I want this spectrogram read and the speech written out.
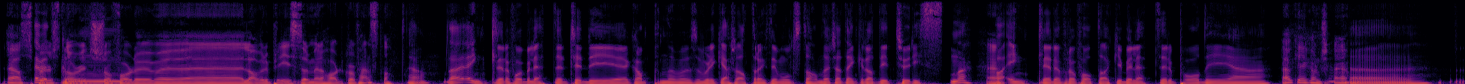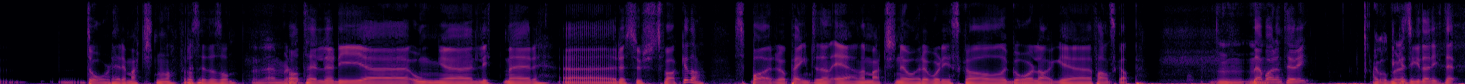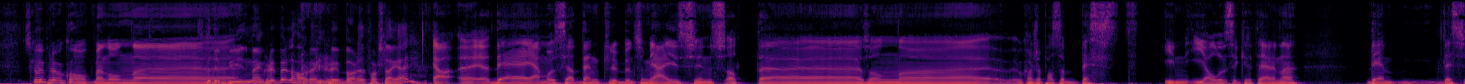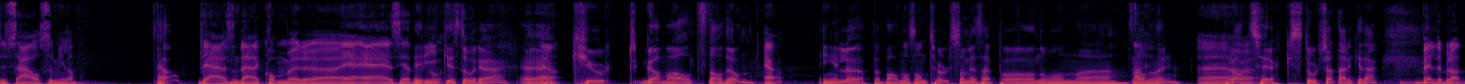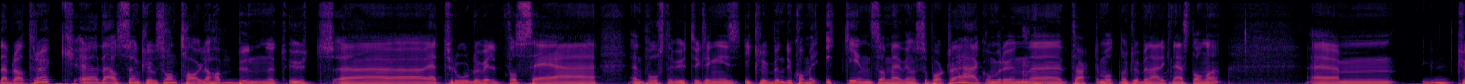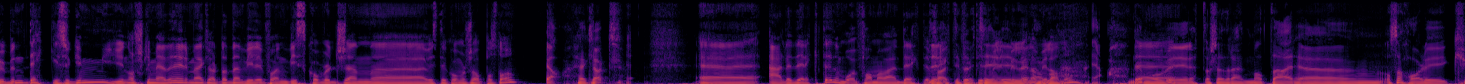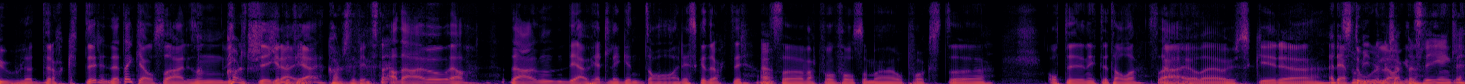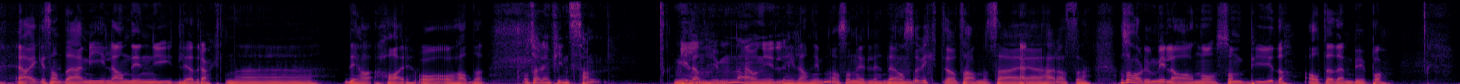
ja, Spurs Norwich, så får du eh, lavere priser og mer hardcore fans. da Ja, Det er enklere å få billetter til de kampene hvor det ikke er så attraktiv motstander. Så jeg tenker at de turistene Ja. har enklere for å få tak i billetter på de eh, Ja, ok, kanskje. Ja. eh, dårligere matchene, da, for å si det sånn. Det Og teller at heller de eh, unge, litt mer eh, ressurssvake, da, sparer opp penger til den ene matchen i året hvor de skal gå og lage faenskap. Mm, mm. Det er bare en teori. Det Ikke sikkert det er riktig. Skal vi prøve å komme opp med noen uh... Skal du begynne med en klubb, eller har du en klubb? Har du et forslag her? Ja, eh, det, jeg må si at den klubben som jeg syns at uh, sånn uh, Kanskje passer best inn i alle disse kriteriene, det, det syns jeg er også Milan. Ja. Det er sånn der kommer eh, jeg, jeg, at Rik historie. Eh, Ja. Kult, gammelt stadion. Ja. Ingen løpebane og sånn tull, som vi ser på noen uh, stadioner. Eh, Bra trøkk, stort sett, er det ikke det? Veldig bra, Det er bra trøkk. Eh, Det er også en klubb som antagelig har bundet ut. Eh, Jeg tror du vil få se en positiv utvikling i, i klubben. Du kommer ikke inn som medgangssupporter. Her kommer hun tvert imot når klubben er i knestående. Ehm, klubben dekkes jo ikke mye i norske medier, men det er klart at den vil få en viss coverage enn eh, hvis de kommer seg opp og stå. Ja, helt klart. Eh, er det direkte? Det må jo faen meg være direkte, Direkte flight til Mil- Milano. Ja, det, Det- må vi rett og slett regne med at det er. Eh, og så har de kule drakter. Det tenker jeg også er litt sånn Kanskje, viktig greie. fin- kanskje det finnes det? Ja, det er jo ja, det er, de er jo helt legendariske drakter. Ja. Altså I hvert fall for oss som er oppvokst uh, 80-90-tallet. Så det er jo det jeg husker uh, er det store lagene. Champions League, egentlig. Ja, ikke sant. Det er Milan, de nydelige draktene de ha, har og, og hadde. Og så er det en fin sang. Milan-hymnen er jo nydelig. Milan-hymnen er også nydelig. Det er Mm. også viktig å ta med seg ja. her. Altså. Og så har du jo Milano som by, da. Alt det den byr på.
